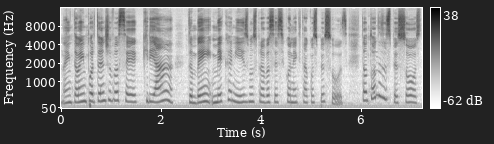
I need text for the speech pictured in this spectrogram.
Né? Então é importante você criar também mecanismos para você se conectar com as pessoas. Então todas as pessoas,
